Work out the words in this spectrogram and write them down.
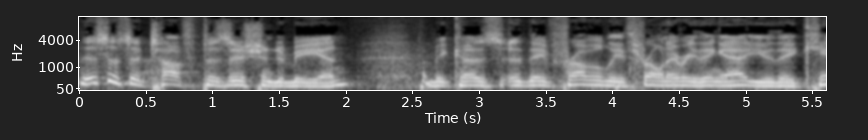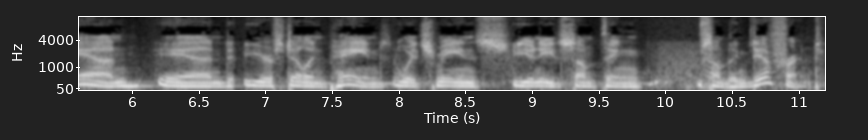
This is a tough position to be in because they've probably thrown everything at you they can, and you're still in pain, which means you need something something different,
